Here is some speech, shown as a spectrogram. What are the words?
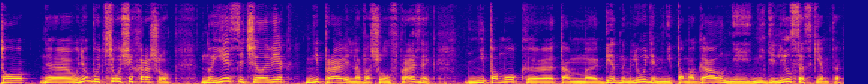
то э, у него будет все очень хорошо. Но если человек неправильно вошел в праздник, не помог э, там бедным людям, не помогал, не, не делился с кем-то,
